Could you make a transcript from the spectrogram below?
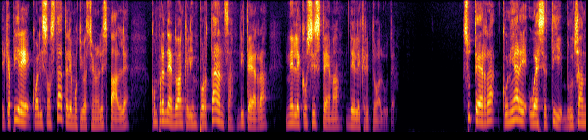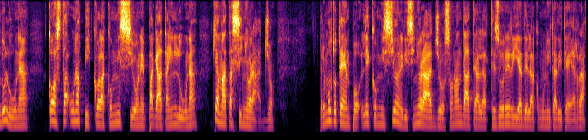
e capire quali sono state le motivazioni alle spalle, comprendendo anche l'importanza di terra nell'ecosistema delle criptovalute. Su Terra, coniare UST bruciando Luna costa una piccola commissione pagata in luna chiamata signoraggio. Per molto tempo le commissioni di signoraggio sono andate alla tesoreria della comunità di terra,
